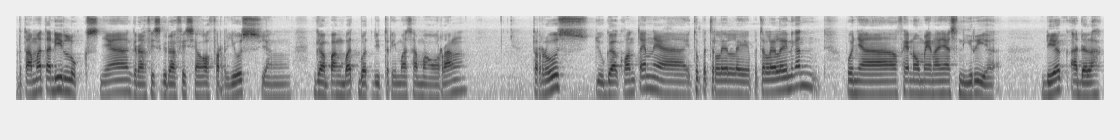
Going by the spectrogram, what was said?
pertama tadi looksnya grafis-grafis yang overuse yang gampang banget buat diterima sama orang. Terus juga kontennya itu pecel lele. Pecel lele ini kan punya fenomenanya sendiri ya. Dia adalah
